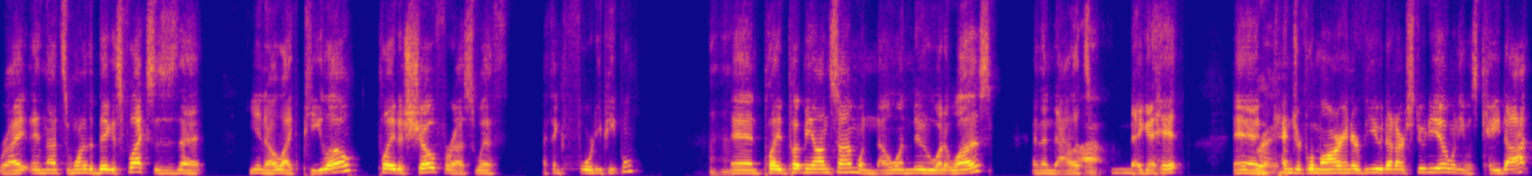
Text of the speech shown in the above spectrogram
right? And that's one of the biggest flexes is that, you know, like Pilo played a show for us with, I think, 40 people Mhm. and played Put Me On Some when no one knew what it was. And then now it's a mega hit. And Right. Kendrick Lamar interviewed at our studio when he was K Dot.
